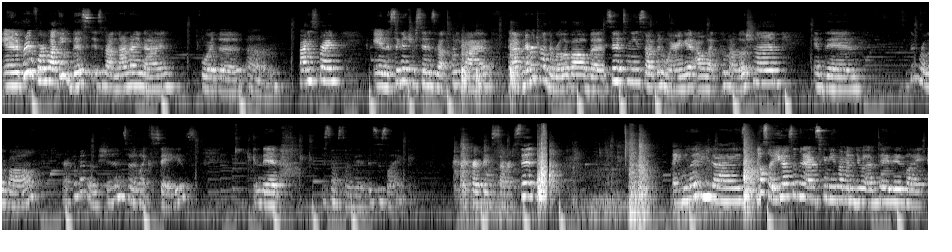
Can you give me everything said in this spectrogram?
and they're pretty affordable. I think this is about $9.99 for the um, body spray. And the signature scent is about 25. And I've never tried the rollerball, but they sent it to me, so I've been wearing it. I'll like put my lotion on and then the rollerball right on my lotion so it like stays. And then, it smells so good. This is like the perfect summer scent. Thank me later, you guys. Also, you guys have been asking me if I'm gonna do an updated like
